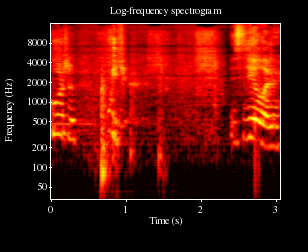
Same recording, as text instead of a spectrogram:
похоже. Ой. Сделали.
